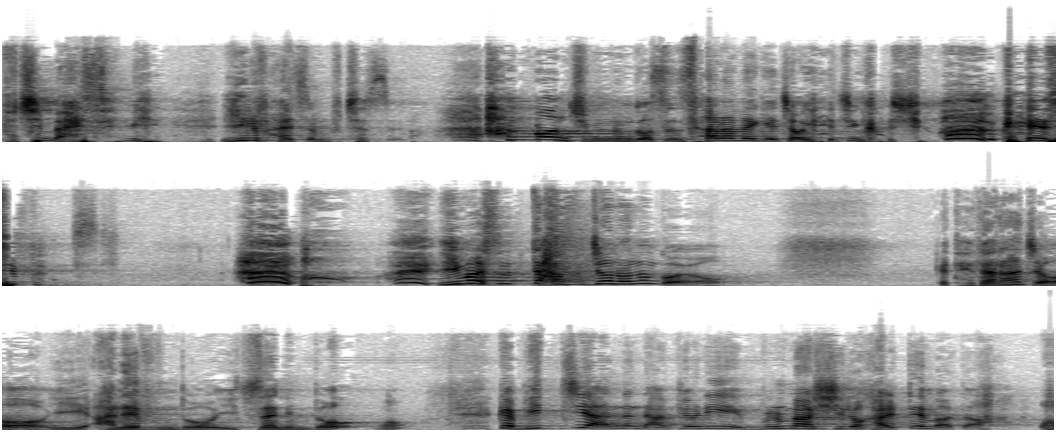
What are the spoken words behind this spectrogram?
붙인 말씀이 이 말씀 붙였어요. 한 번 죽는 것은 사람에게 정해진 것이요. 이 말씀 딱 붙여놓는 거예요. 그러니까 대단하죠. 이 아내분도, 이 주사님도. 어? 그러니까 믿지 않는 남편이 물 마시러 갈 때마다, 어,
